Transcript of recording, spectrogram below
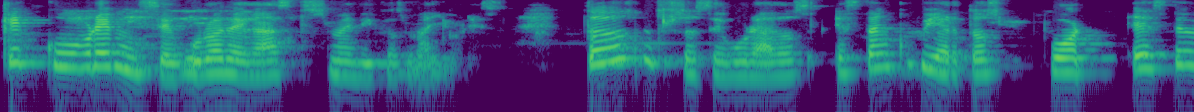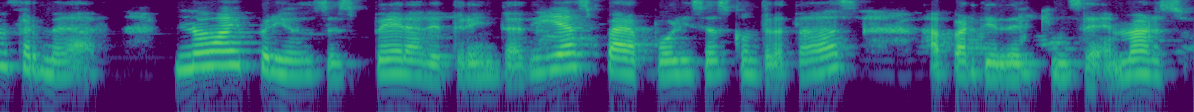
¿Qué cubre mi seguro de gastos médicos mayores? Todos nuestros asegurados están cubiertos por esta enfermedad. No hay periodos de espera de 30 días para pólizas contratadas a partir del 15 de marzo.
